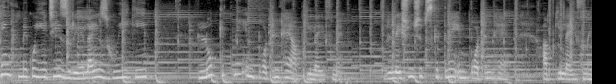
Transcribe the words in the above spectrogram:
थिंक मेरे को ये चीज़ रियलाइज़ हुई कि लोग कितने इम्पोर्टेंट हैं आपकी लाइफ में। रिलेशनशिप्स कितने इंपॉर्टेंट हैं आपकी लाइफ में।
